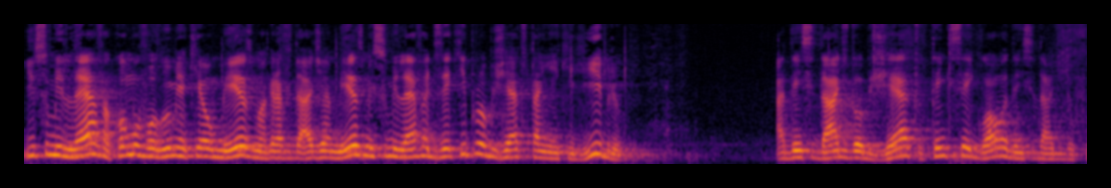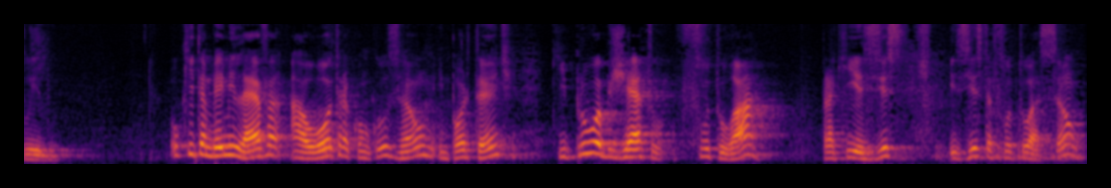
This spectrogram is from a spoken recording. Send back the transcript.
isso me leva, como o volume aqui é o mesmo, a gravidade é a mesma, isso me leva a dizer que para o objeto estar em equilíbrio, a densidade do objeto tem que ser igual à densidade do fluido. O que também me leva a outra conclusão importante, que para o objeto flutuar, para que exista, exista flutuação,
